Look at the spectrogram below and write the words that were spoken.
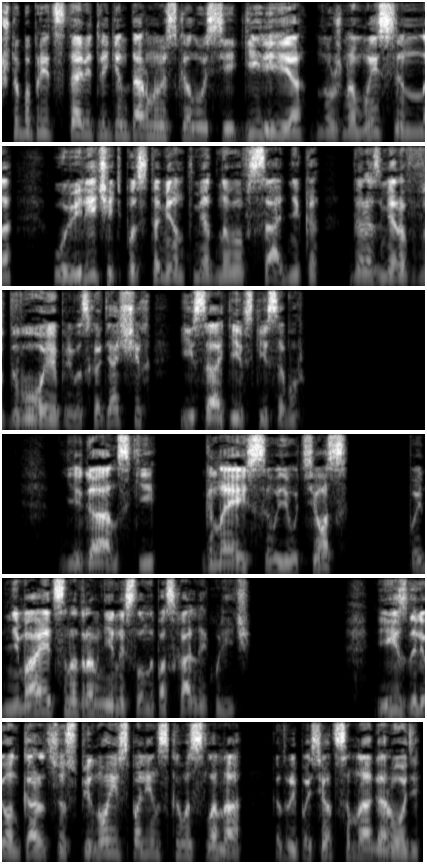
Чтобы представить легендарную скалу Сигирия, нужно мысленно увеличить постамент медного всадника до размеров вдвое превосходящих Исаакиевский собор. Гигантский гнейсовый утес поднимается над равниной, словно пасхальный кулич. Издали он кажется спиной исполинского слона, который пасется на огороде,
